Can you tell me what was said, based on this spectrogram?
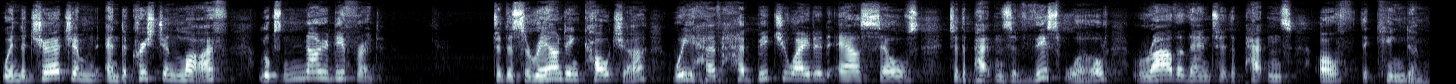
When the church and, and the Christian life looks no different to the surrounding culture, we have habituated ourselves to the patterns of this world rather than to the patterns of the kingdom.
